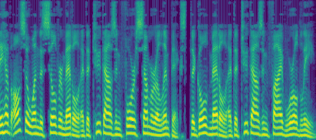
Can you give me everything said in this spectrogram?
They have also won the silver medal at the 2004 Summer Olympics, the gold medal at the 2005 World League,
